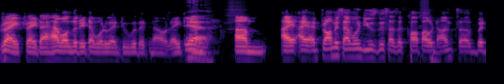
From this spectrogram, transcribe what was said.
Right, right. I have all the data. What do I do with it now, right? And Yeah, um, I, I, I promise I won't use this as a cop out answer, but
